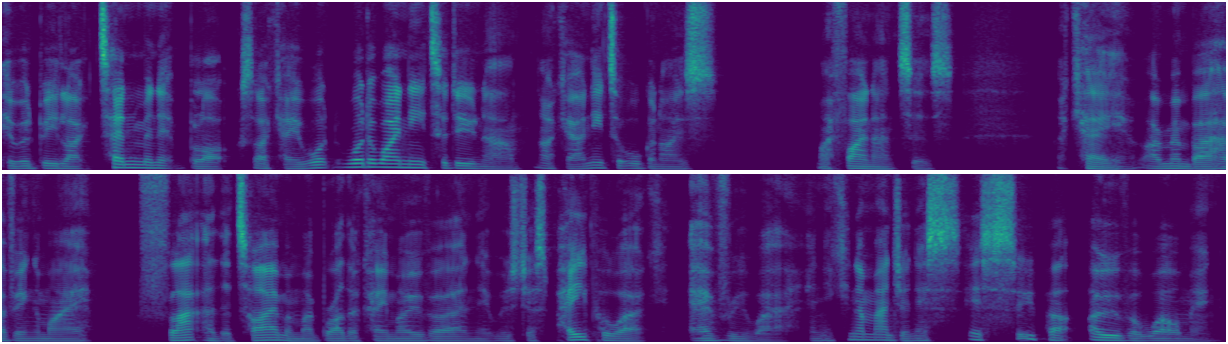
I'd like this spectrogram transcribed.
It would be like 10 minute blocks. Okay, what, what do I need to do now? Okay, I need to organize my finances. Okay, I remember having my flat at the time and my brother came over and it was just paperwork everywhere. And you can imagine it's, it's super overwhelming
